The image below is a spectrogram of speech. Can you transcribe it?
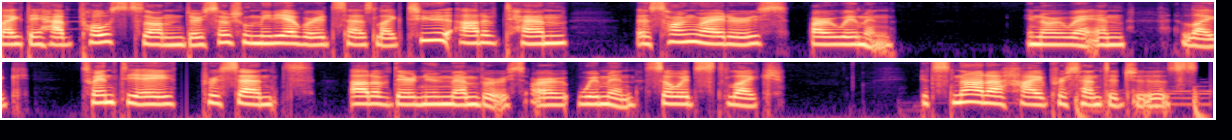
like they have posts on their social media where it says like two out of ten uh, songwriters are women in Norway, and like twenty eight percent out of their new members are women. So it's like it's not a high percentages.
